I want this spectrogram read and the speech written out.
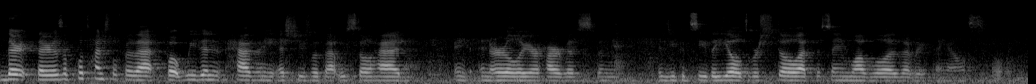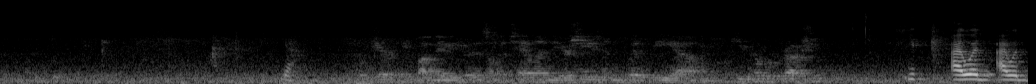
There, there is a potential for that, but we didn't have any issues with that. We still had an, an earlier harvest, and as you could see, the yields were still at the same level as everything else, so. Yeah. Would you ever think about maybe doing this on the tail end of your season with the um, cucumber production? You, I would, I would,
